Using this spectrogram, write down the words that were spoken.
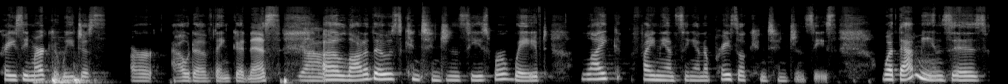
crazy market we just are out of, thank goodness, Yeah. a lot of those contingencies were waived, like financing and appraisal contingencies. What that means is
